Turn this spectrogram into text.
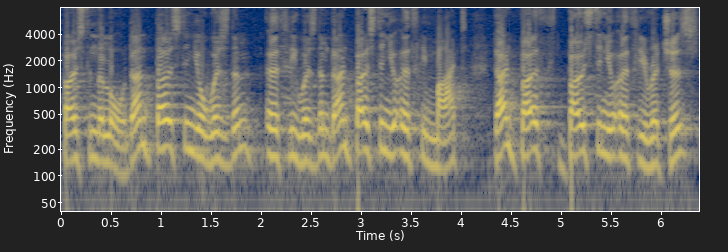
boast in the Lord. Don't boast in your wisdom, earthly wisdom. Don't boast in your earthly might. Don't both boast in your earthly riches.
